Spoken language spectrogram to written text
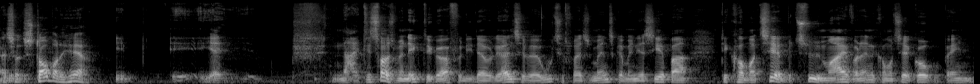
Altså, stopper det her? Ja, pff, nej, det tror jeg simpelthen ikke, det gør, fordi der vil jo altid være utilfredse mennesker, men jeg siger bare, det kommer til at betyde meget, hvordan det kommer til at gå på banen.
